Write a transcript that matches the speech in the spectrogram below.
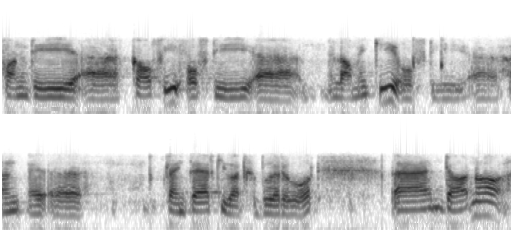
van die uh kalfie of die uh lammetjie of die uh, hang, uh, uh klein pertjie wat gebore word. Uh, daarna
